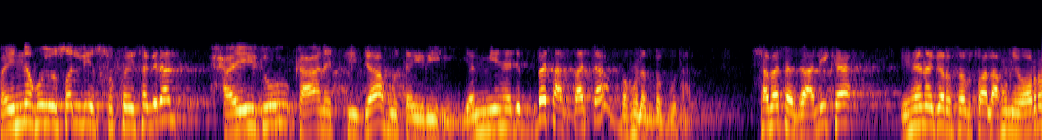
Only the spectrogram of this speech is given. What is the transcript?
ፈኢነሁ ዩሰሊ እሱ እኮ ይሰግዳል ሐይቱ ካነ ኢትጃሁ ሰይሪሂ የሚሄድበት አቅጣጫ በሆነበት ቦታ ሰበተ ዛሊከ ይሄ ነገር ሰብቷል። አሁን የወራ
